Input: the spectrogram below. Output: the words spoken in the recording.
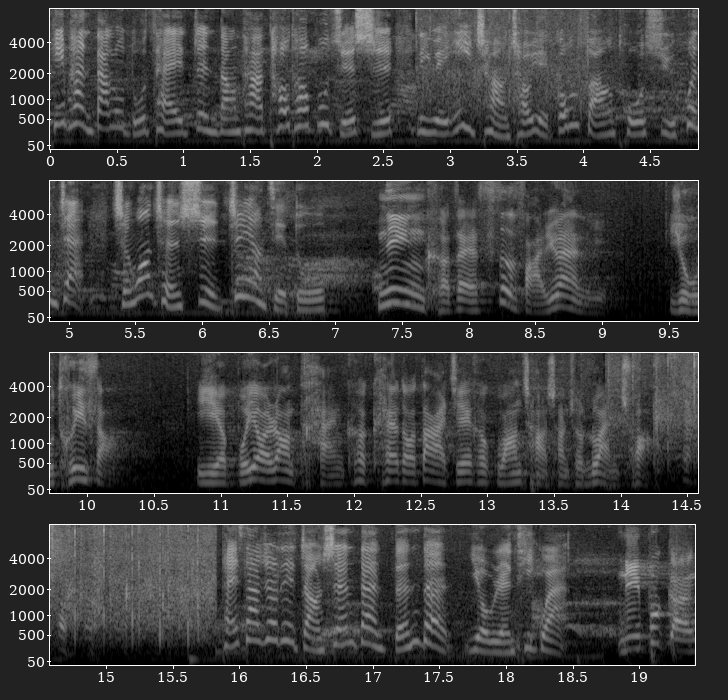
批判大陆独裁。正当他滔滔不绝时，立为一场朝野攻防、脱序混战。陈光诚是这样解读：宁可在司法院里有推搡。也不要让坦克开到大街和广场上去乱闯。台下热烈掌声，但等等，有人踢馆。你不敢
